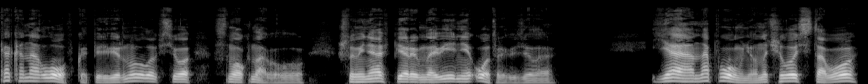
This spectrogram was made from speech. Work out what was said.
Как она ловко перевернула все с ног на голову, что меня в первое мгновение отрыв взяла. Я напомню, началось с того...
